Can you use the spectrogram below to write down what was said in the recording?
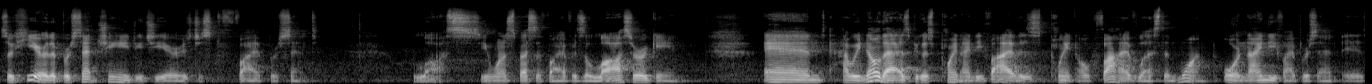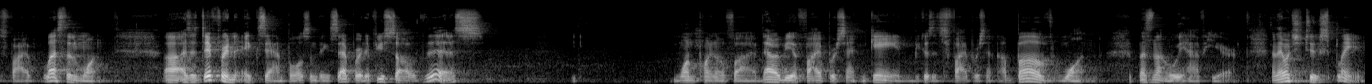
So here, the percent change each year is just 5% loss. You want to specify if it's a loss or a gain. And how we know that is because 0.95 is 0.05 less than 1, or 95% is 5 less than 1. Uh, as a different example, something separate, if you saw this, 1.05. That would be a 5% gain because it's 5% above 1. That's not what we have here. And they want you to explain.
